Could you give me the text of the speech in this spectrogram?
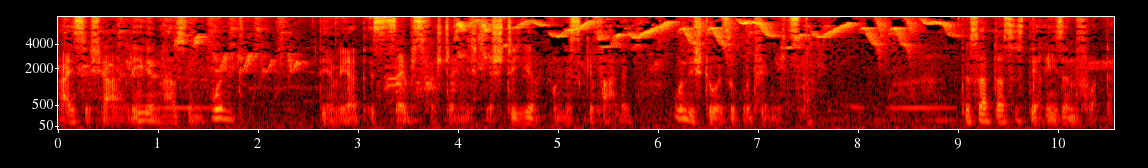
30 Jahre liegen lassen und der Wert ist selbstverständlich gestiegen und ist gefallen. Und ich tue so gut wie nichts da. Deshalb, das ist der Riesenvorteil.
